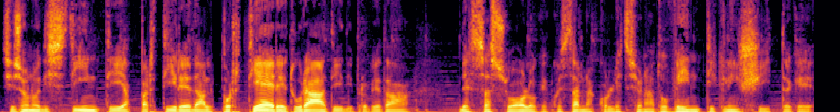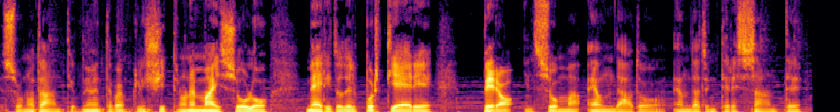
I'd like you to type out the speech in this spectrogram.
si sono distinti a partire dal portiere Turati di proprietà del Sassuolo che quest'anno ha collezionato 20 clean sheet che sono tanti. Ovviamente poi un clean sheet non è mai solo merito del portiere però insomma è un dato, è un dato interessante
